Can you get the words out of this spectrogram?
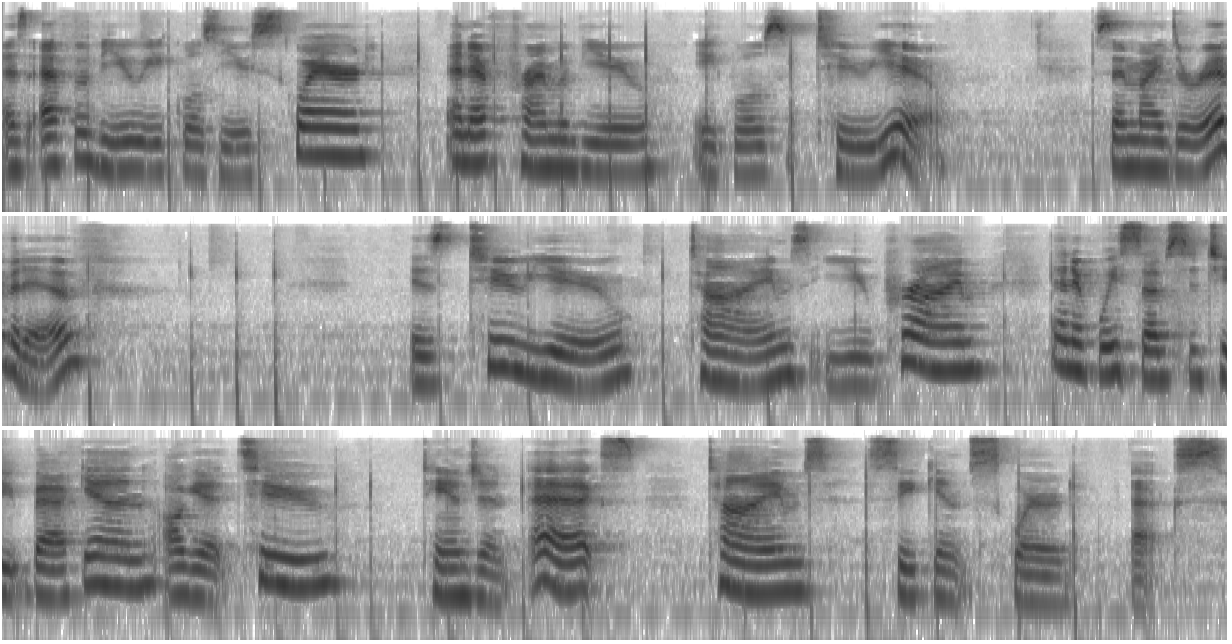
as f of u equals u squared and f prime of u equals 2u. So my derivative is 2u times u prime and if we substitute back in I'll get 2 tangent x times secant squared x.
